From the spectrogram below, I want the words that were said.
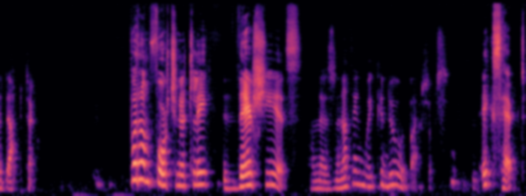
adapting. But unfortunately, there she is. And there's nothing we can do about it except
